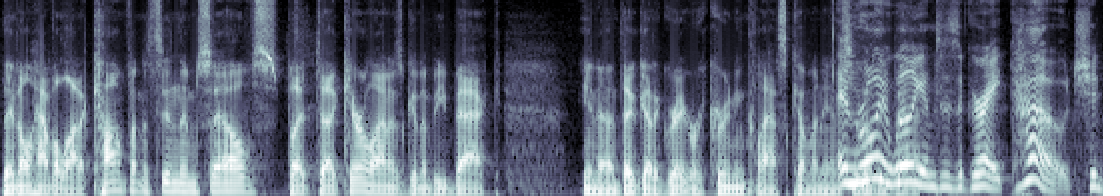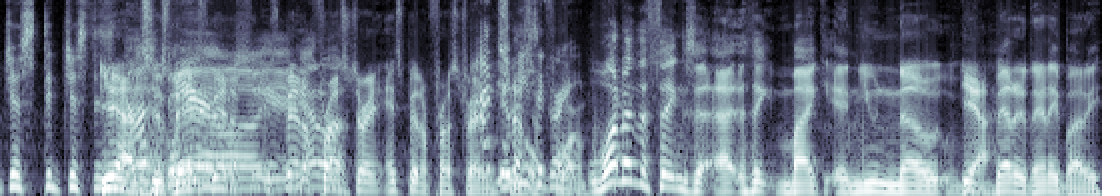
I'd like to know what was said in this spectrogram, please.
they don't have a lot of confidence in themselves, but uh, Carolina's going to be back. You know, they've got a great recruiting class coming in. and so Roy be back. Williams is a great coach. It just it just is Yeah, not it's just been, it's there. been, Oh, a, it's you been a frustrating. It's been a frustrating I think he's a great- for him. One of the things that I think, Mike, and you know Yeah. better than anybody,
